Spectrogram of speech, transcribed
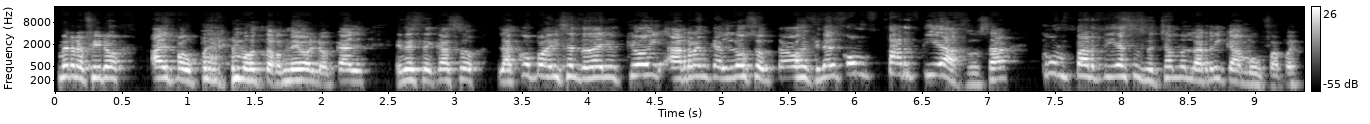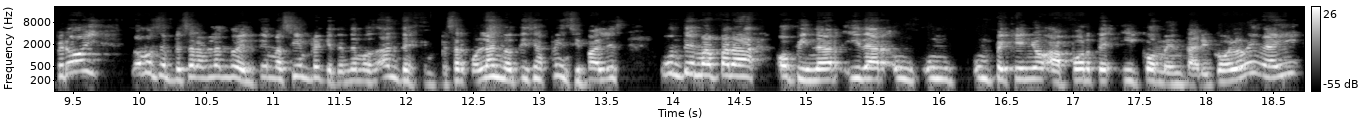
me refiero al paupérrimo torneo local, en este caso la Copa Bicentenario, que hoy arrancan los octavos de final con partidazos, ¿ah? Con partidazos echando la rica mufa. Pues, pero hoy vamos a empezar hablando del tema siempre que tenemos, antes de empezar con las noticias principales, un tema para opinar y dar un, un, un pequeño aporte y comentario. Y como lo ven ahí,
